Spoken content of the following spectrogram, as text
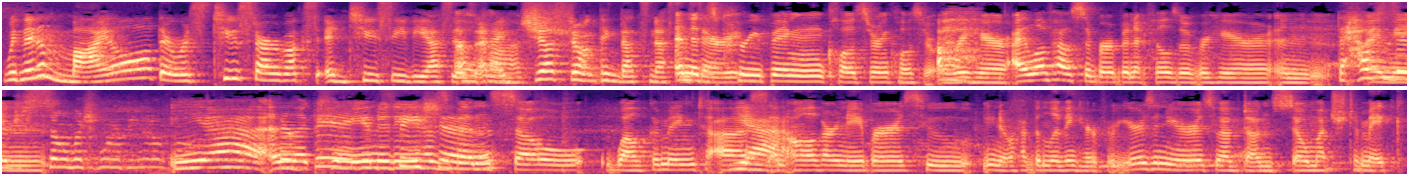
Within a mile, there was two Starbucks and two CVS's, Oh, and I just don't think that's necessary and it's creeping closer and closer over ah. here. I love how suburban it feels over here and the houses I are just so much more beautiful. Yeah, and They're the big and community has been so welcoming to us Yeah. and all of our neighbors who, you know, have been living here for years and years, who have done so much to make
